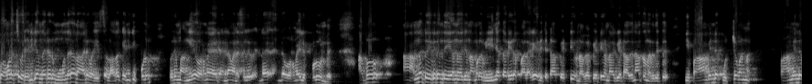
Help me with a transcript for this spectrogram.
കോളച്ച് വരും. എനിക്ക് അന്നേരം ഒരു മൂന്നര നാല് വയസ്സുള്ളൂ. അതൊക്കെ എനിക്ക് ഇപ്പോഴും ഒരു മങ്ങിയ ഓർമ്മയായിട്ട് എന്റെ മനസ്സിൽ എന്റെ എന്റെ ഓർമ്മയിൽ ഇപ്പോഴും ഉണ്ട്. അപ്പോ ആ, എന്നിട്ട് ഇവരെന്ത് ചെയ്യുമെന്ന് വെച്ചാൽ നമ്മൾ വീഞ്ഞത്തടിയുടെ പലക അടിച്ചിട്ട് ആ പെട്ടി ഉണ്ടാക്കുക പെട്ടി ഉണ്ടാക്കിയിട്ട് അതിനകത്ത് നിർത്തിയിട്ട് ഈ പാമ്പിന്റെ പുറ്റുമണ്ണ് പാമ്പിന്റെ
